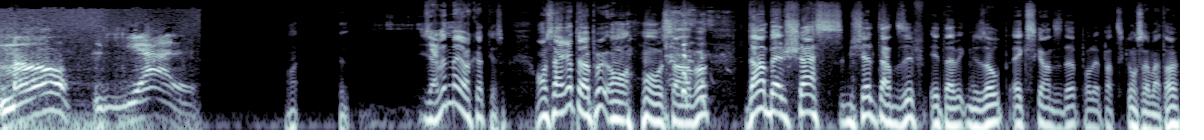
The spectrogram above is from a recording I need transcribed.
Mondial. J'avais de meilleure cote que ça. On s'arrête un peu, on, on s'en va. Dans Bellechasse, Michel Tardif est avec nous autres, ex-candidat pour le Parti conservateur.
